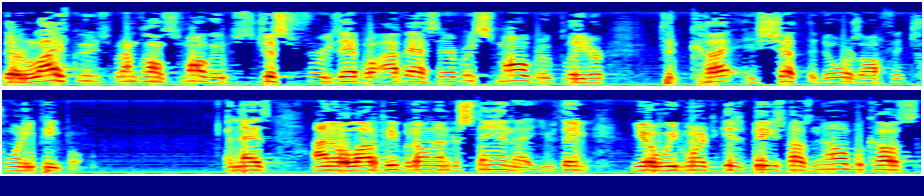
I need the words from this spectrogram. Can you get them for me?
their life groups, but I'm calling small groups. Just for example, I've asked every small group leader to cut and shut the doors off at 20 people. And that's, I know a lot of people don't understand that. You think, you know, we'd want it to get as big as possible. No, because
